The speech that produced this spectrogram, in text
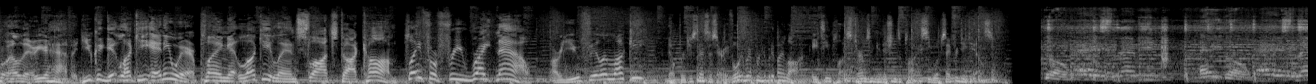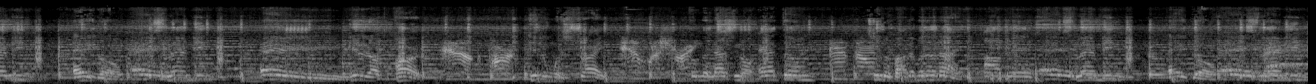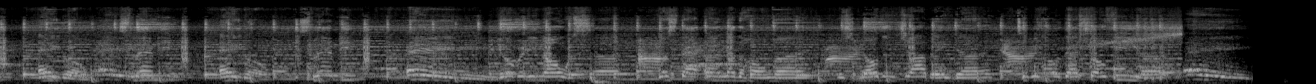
Well, there you have it. You can get lucky anywhere playing at LuckyLandSlots.com. Play for free right now. Are you feeling lucky? No purchase necessary. Void where prohibited by law. 18 plus. Terms and conditions apply. See website for details. Go, slammy, ego, slammy, ego, slammy, hey, hit it up hard, hit it up hard, hit it with a strike, hit it with a strike, from the national anthem, to the bottom of the night, I'm in slammy, ego, slammy, ego, slammy, ego, slammy, hey, you already know what's up, what's that, another home run, but you know the job ain't done, we hold that trophy up, hey.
